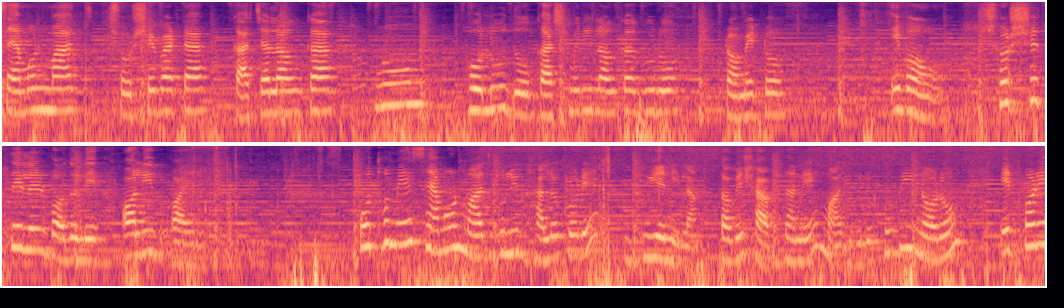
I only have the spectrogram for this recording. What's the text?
স্যামন মাছ, সর্ষে বাটা, কাঁচা লঙ্কা, নুন, হলুদ ও কাশ্মীরি লঙ্কা গুঁড়ো, টমেটো এবং সর্ষের তেলের বদলে অলিভ অয়েল। প্রথমে স্যামন মাছগুলি ভালো করে ধুয়ে নিলাম, তবে সাবধানে মাছগুলো খুবই নরম। এরপরে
